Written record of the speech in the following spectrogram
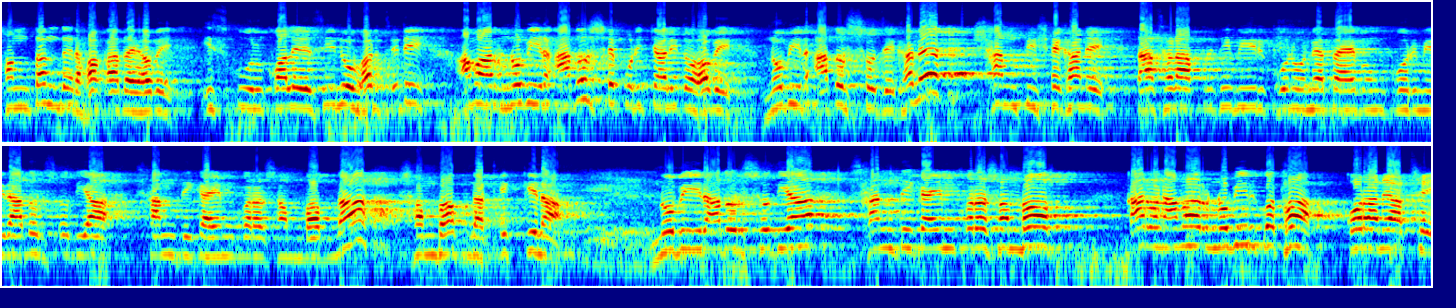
সন্তানদের হক আদায় হবে, স্কুল, কলেজ, ইউনিভার্সিটি আমার নবীর আদর্শে পরিচালিত হবে, নবীর আদর্শ যেখানে, শান্তি সেখানে। তাছাড়া পৃথিবীর কোনো নেতা এবং কর্মীর আদর্শ দিয়া শান্তি কায়েম করা সম্ভব না সম্ভব না, ঠিক কিনা? নবীর আদর্শ দিয়া শান্তি কায়েম করা সম্ভব। কারণ আমার নবীর কথা কোরআনে আছে।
